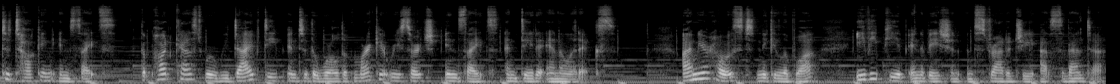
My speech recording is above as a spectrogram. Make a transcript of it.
to Talking Insights, the podcast where we dive deep into the world of market research, insights, and data analytics. I'm your host, Nikki Lavoie, EVP of Innovation and Strategy at Savanta,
